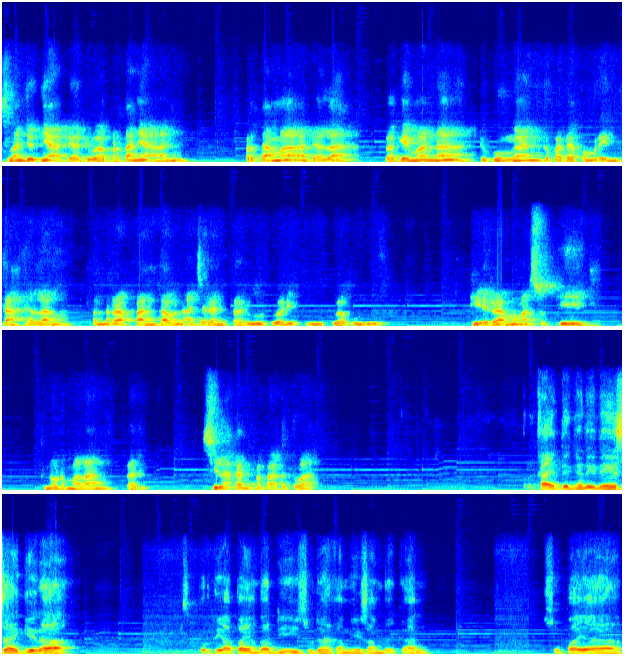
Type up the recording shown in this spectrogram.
Selanjutnya ada dua pertanyaan. Pertama adalah bagaimana dukungan kepada pemerintah dalam penerapan tahun ajaran baru 2020 di era memasuki kenormalan baru. Silakan Bapak Ketua. Terkait dengan ini saya kira seperti apa yang tadi sudah kami sampaikan supaya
